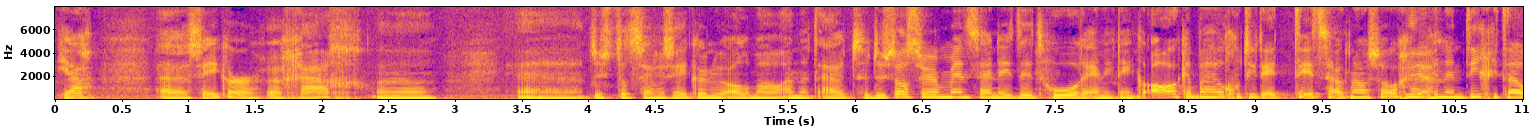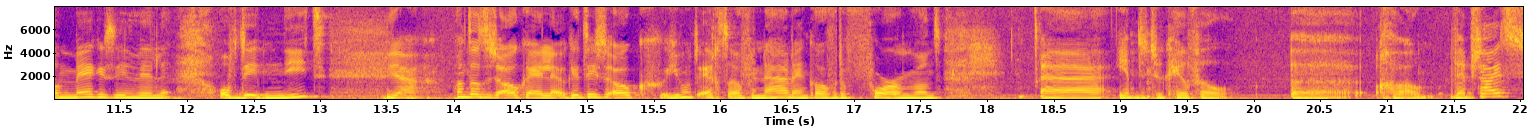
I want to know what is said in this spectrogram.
ja eh, zeker. graag. Eh, dus dat zijn we zeker nu allemaal aan het uit. Dus als er mensen zijn die dit horen en die denken: Oh, ik heb een heel goed idee. Dit zou ik nou zo graag Ja. in een digitaal magazine willen. Of dit niet. Ja. Want dat is ook heel leuk. Het is ook, je moet echt over nadenken over de vorm. Want eh, je hebt natuurlijk heel veel. Eh, gewoon websites.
